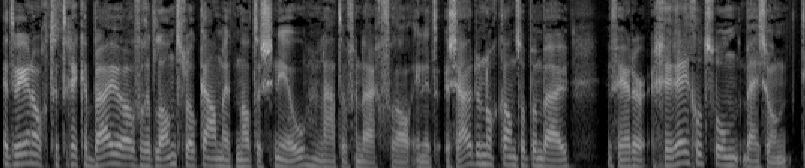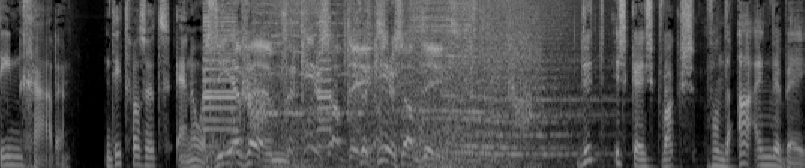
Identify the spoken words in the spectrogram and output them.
Het weer nog te trekken buien over het land, lokaal met natte sneeuw. Later vandaag vooral in het zuiden nog kans op een bui. Verder geregeld zon bij zo'n 10 graden. Dit was het NOS. ZFM, verkeersupdate. verkeersupdate. Dit is Kees Kwaks van de ANWB.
